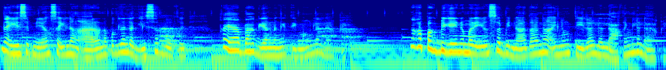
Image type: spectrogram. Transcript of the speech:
Naisip niyang sa ilang araw na paglalagi sa bukid, kaya bahagyang nangitim ang lalaki. Nakapagbigay naman iyon sa binata ng anyong tila lalaking lalaki.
